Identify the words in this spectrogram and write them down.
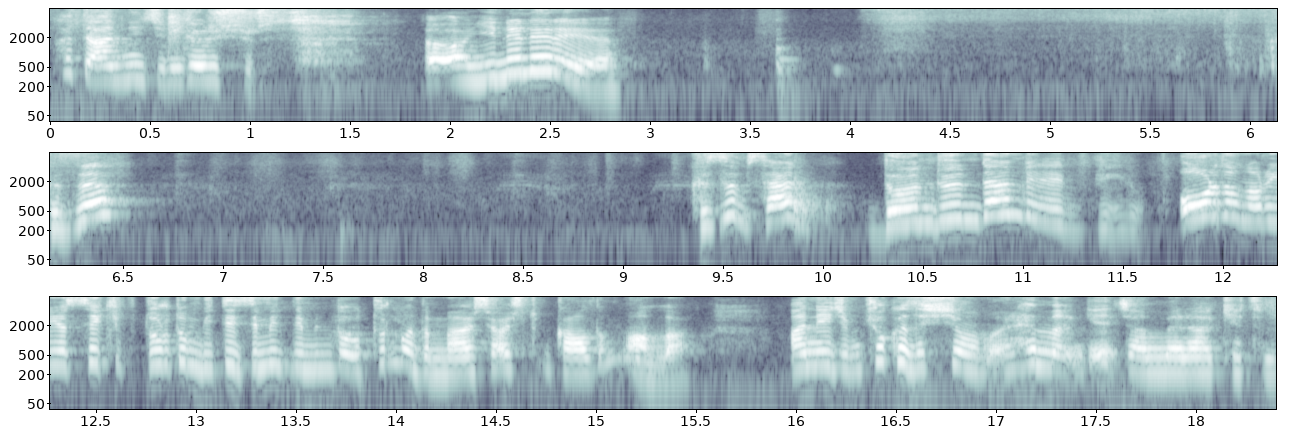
Hadi anneciğim görüşürüz. Aa, yine nereye? Kızım. Kızım sen döndüğünden beri oradan oraya sekip durdun. Bir dizimin dibinde oturmadın. Ben şaştım kaldım valla. Anneciğim çok az işim var. Hemen geleceğim merak etme.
